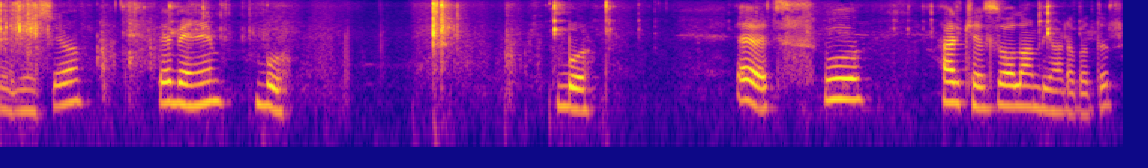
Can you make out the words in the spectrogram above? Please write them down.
Böyle yazıyor. Ve benim bu. Bu. Evet. Bu herkeste olan bir arabadır.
